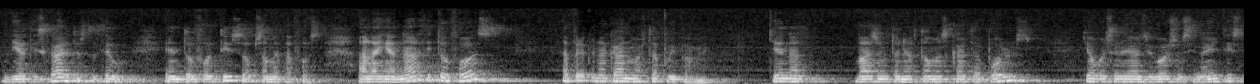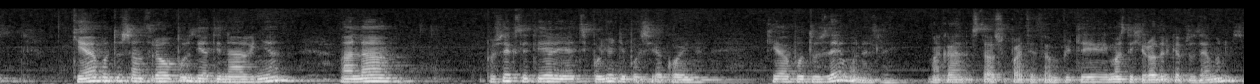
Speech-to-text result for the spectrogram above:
δια της χάριτος του Θεού. Εν το φωτίσω όψαμεθα φως. Αλλά για να έρθει το φως θα πρέπει να κάνουμε αυτά που είπαμε και να βάζουμε τον εαυτό μας κάτω από όλους και όπως λέει ο ζυγός ο Σινοήτης και από τους ανθρώπους δια την άγνοια αλλά προσέξτε τι έλεγε έτσι πολύ εντυπωσιακό είναι και από τους δαίμονες λέει. Μα στάσου πάτε θα μου πείτε είμαστε χειρότεροι και από τους δαίμονες;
